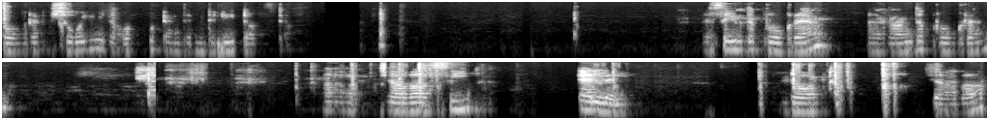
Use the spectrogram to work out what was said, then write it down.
program, show you the output, and then delete all stuff. I save the program, run the program. Uh, Java C LL dot Java.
